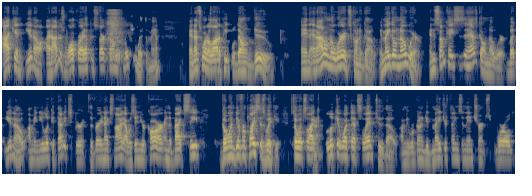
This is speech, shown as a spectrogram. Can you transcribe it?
I can, you know," and I just walk right up and start conversation with them, man. And that's what a lot of people don't do and and I don't know where it's going to go. It may go nowhere, and in some cases, it has gone nowhere. But you know, I mean, you look at that experience. The very next night, I was in your car in the back seat, going different places with you. So it's like, Yeah. look at what that's led to, though. I mean, we're going to do major things in the insurance world.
